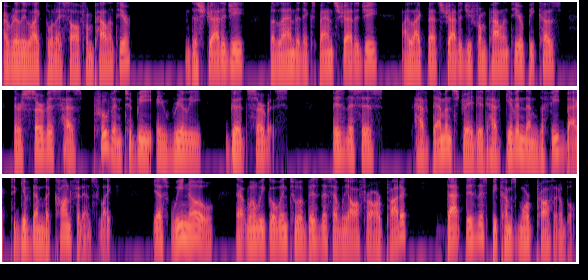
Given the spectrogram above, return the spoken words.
I really liked what I saw from Palantir. The strategy, the land and expand strategy, I like that strategy from Palantir because their service has proven to be a really good service. Businesses have demonstrated, have given them the feedback to give them the confidence. Like, yes, we know that when we go into a business and we offer our product, that business becomes more profitable.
